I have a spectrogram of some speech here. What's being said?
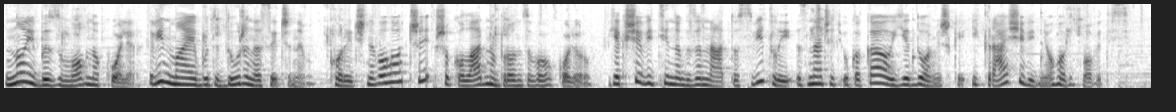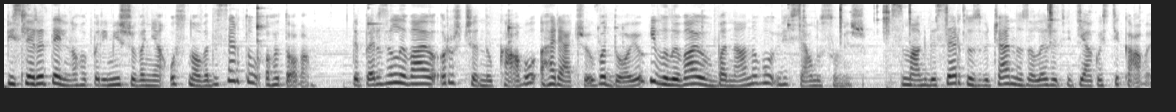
Ну і безумовно колір. Він має бути дуже насиченим коричневого чи шоколадно-бронзового кольору. Якщо відтінок занадто світлий, значить у какао є домішки і краще від нього відмовитись. Після ретельного перемішування основа десерту готова. Тепер заливаю розчинну каву гарячою водою і виливаю в бананову вівсяну суміш. Смак десерту, звичайно, залежить від якості кави.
